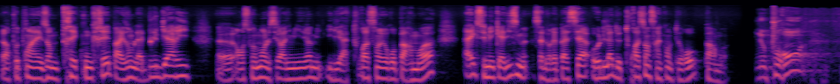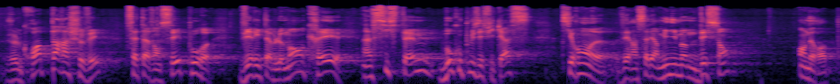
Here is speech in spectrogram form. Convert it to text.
Alors, pour prendre un exemple très concret, par exemple, la Bulgarie, euh, en ce moment, le salaire minimum, il est à 300 euros par mois. Avec ce mécanisme, ça devrait passer à au-delà de 350 euros par mois. Nous pourrons, je le crois, parachever cette avancée pour véritablement créer un système beaucoup plus efficace tirant euh, vers un salaire minimum décent en Europe.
